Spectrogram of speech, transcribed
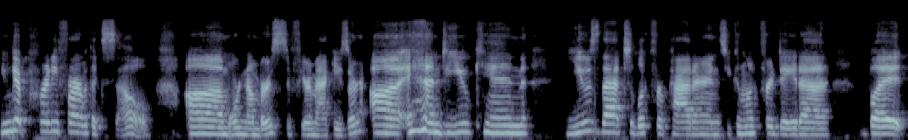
You can get pretty far with Excel um, or numbers if you're a Mac user, uh, and you can use that to look for patterns. You can look for data, but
